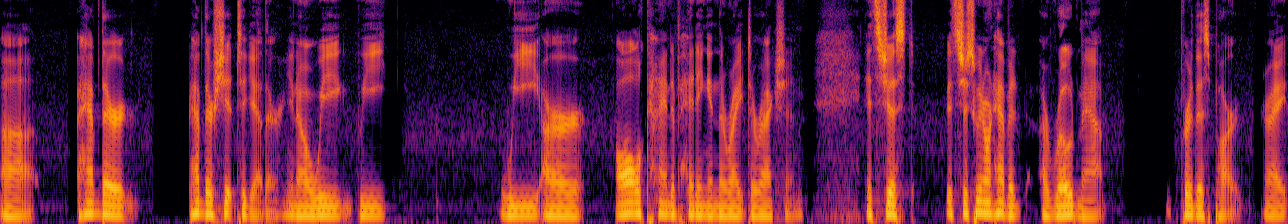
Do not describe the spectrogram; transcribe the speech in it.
uh, have their have their shit together. You know, we we we are all kind of heading in the right direction. It's just it's just we don't have a, a roadmap for this part, right?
